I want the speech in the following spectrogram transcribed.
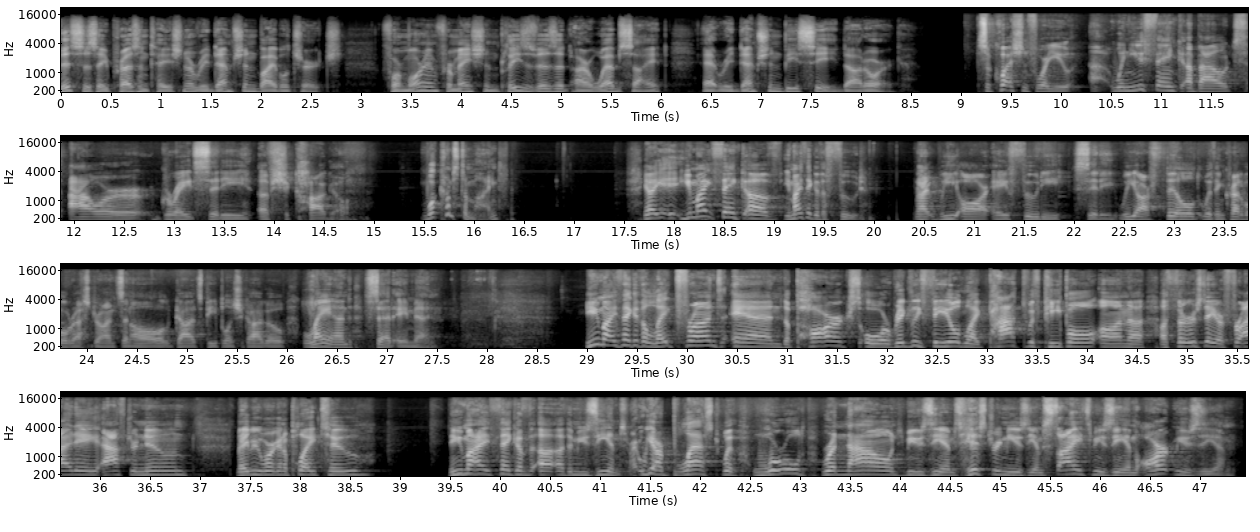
This is a presentation of Redemption Bible Church. For more information, please visit our website at redemptionbc.org. So, question for you. Uh, when you think about our great city of Chicago, what comes to mind? You know, you might think of, you might think of the food, right? We are a foodie city. We are filled with incredible restaurants, and all God's people in Chicago land said amen. You might think of the lakefront and the parks or Wrigley Field like packed with people on a, a Thursday or Friday afternoon. Maybe we're going to play too. You might think of, uh, of the museums, right? We are blessed with world renowned museums, history museum, science museum, art museum.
